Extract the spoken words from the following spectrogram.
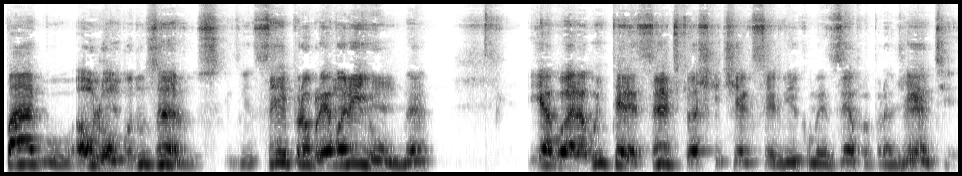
pago ao longo dos anos, sem problema nenhum. Né? E agora, o interessante, que eu acho que tinha que servir como exemplo para a gente,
